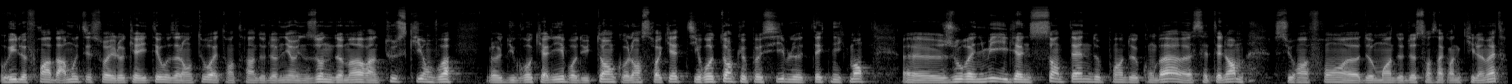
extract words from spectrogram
Oui, le front à Barmouth et sur les localités aux alentours est en train de devenir une zone de mort. Hein. Tout ce qui envoie euh, du gros calibre, du tank au lance-roquettes, tire autant que possible techniquement, euh, jour et nuit. Il y a une centaine de points de combat, euh, c'est énorme, sur un front de moins de 250 km.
